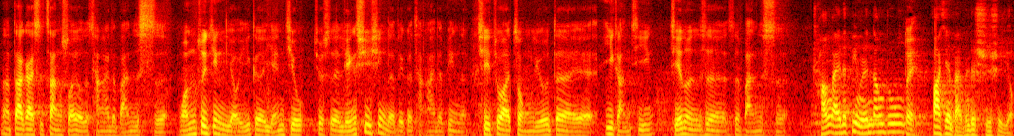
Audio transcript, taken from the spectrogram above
那大概是占所有的肠癌的百分之十。我们最近有一个研究，就是连续性的这个肠癌的病人去做肿瘤的易感基因，结论是是百分之十。肠癌的病人当中，对，发现百分之十是有。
